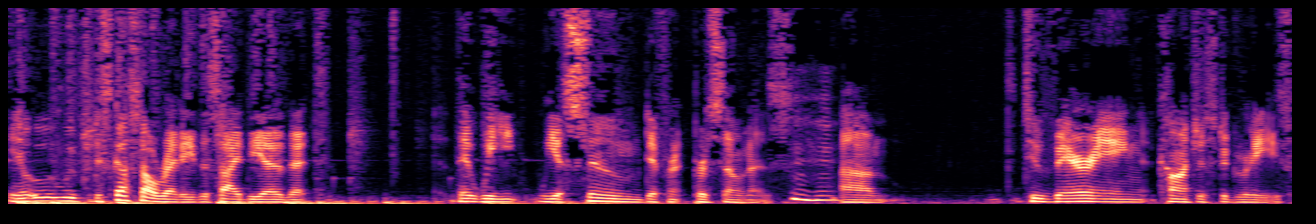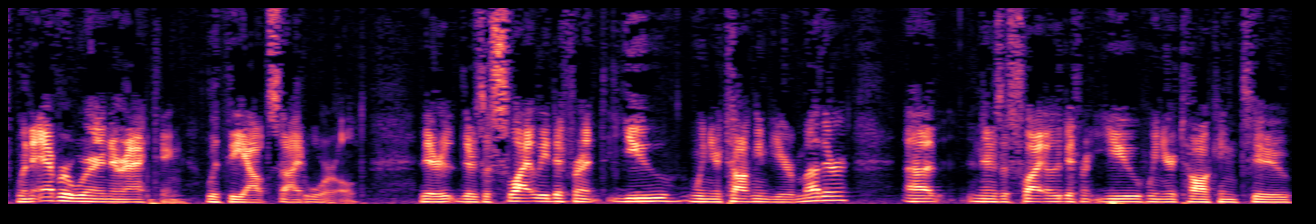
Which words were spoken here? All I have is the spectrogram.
you know, we've discussed already this idea that that we we assume different personas mm-hmm. um, to varying conscious degrees whenever we're interacting with the outside world. There, there's a slightly different you when you're talking to your mother, uh, and there's a slightly different you when you're talking to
